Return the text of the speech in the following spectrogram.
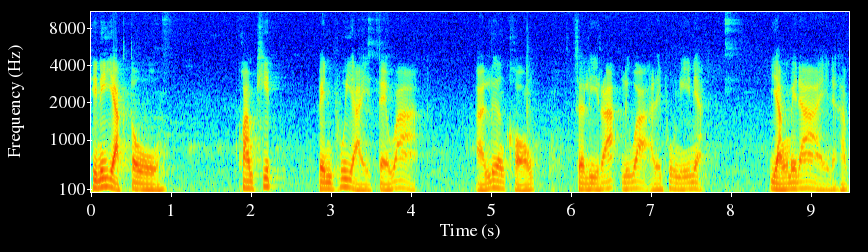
ทีนี้อยากโตความคิดเป็นผู้ใหญ่แต่ว่าอ่าเรื่องของ สรีระหรือว่าอะไรพวกนี้เนี่ยยังไม่ได้นะครับ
